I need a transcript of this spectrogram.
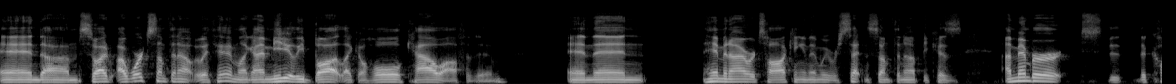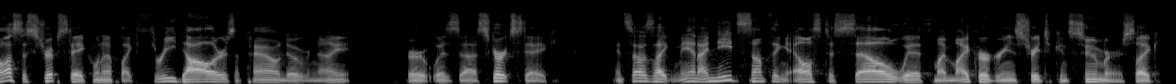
And um, so I, I worked something out with him. Like I immediately bought like a whole cow off of him. And then him and I were talking, and then we were setting something up because I remember the, the cost of strip steak went up like $3 a pound overnight, or it was uh, skirt steak. And so I was like, man, I need something else to sell with my microgreens straight to consumers. Like,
